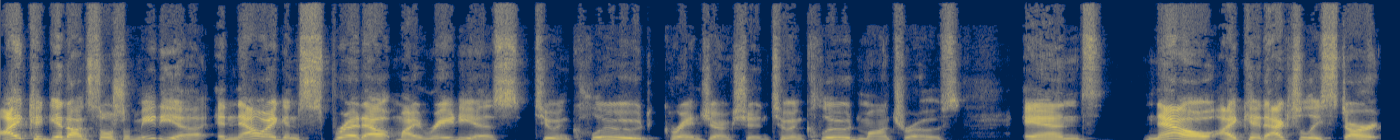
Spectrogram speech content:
I could get on social media and now I can spread out my radius to include Grand Junction, to include Montrose. And now I could actually start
